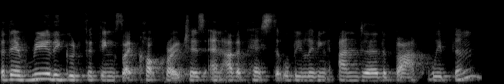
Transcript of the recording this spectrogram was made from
but they're really good for things like cockroaches and other pests that will be living under the bark with them.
